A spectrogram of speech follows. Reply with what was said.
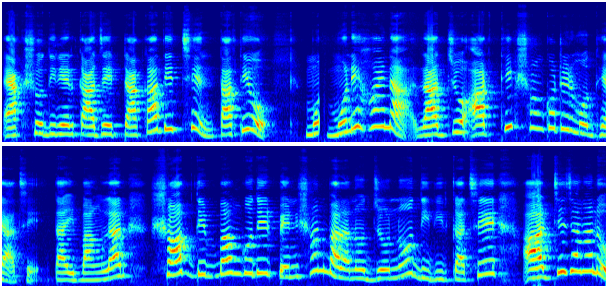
একশো দিনের কাজের টাকা দিচ্ছেন, তাতেও মনে হয় না রাজ্য আর্থিক সংকটের মধ্যে আছে। তাই বাংলার সব দিব্যাঙ্গদের পেনশন বাড়ানোর জন্য দিদির কাছে আর্জি জানালো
